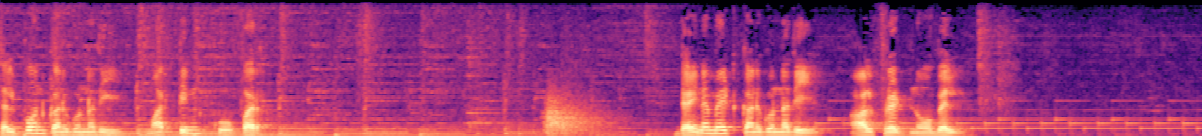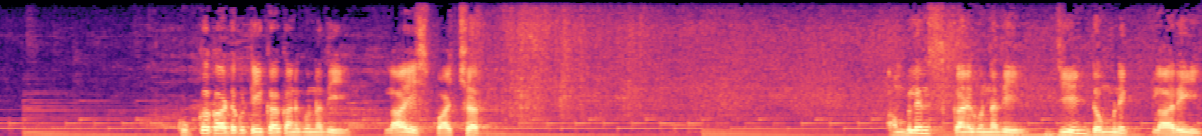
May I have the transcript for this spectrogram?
సెల్ ఫోన్ కనుగొన్నది మార్టిన్ కోఫర్. డైనమేట్ కనుగొన్నది ఆల్ఫ్రెడ్ నోబెల్. కుక్క కాటకు టీకా కనుగొన్నది లాయిస్ పాచర్. అంబులెన్స్ కనుగొన్నది జీన్ డొమినిక్ లారీ.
